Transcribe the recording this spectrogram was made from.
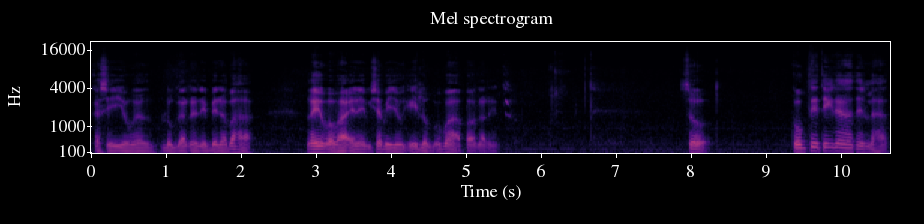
Kasi yung lugar na binabaha, ngayon babae na ibig sabihin yung ilog, umaapaw na rin. So, kung titingnan natin lahat,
